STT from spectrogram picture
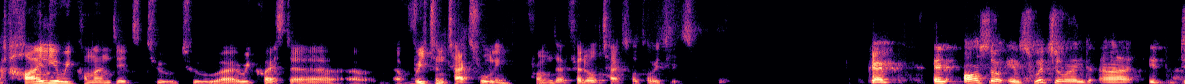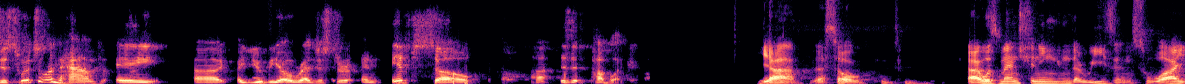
highly recommended to, to uh, request a, a, written tax ruling from the federal tax authorities. Okay. And also in Switzerland, uh, it, does Switzerland have a, uh, a UBO register? And if so, uh, is it public? Yeah, uh, so I was mentioning the reasons why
